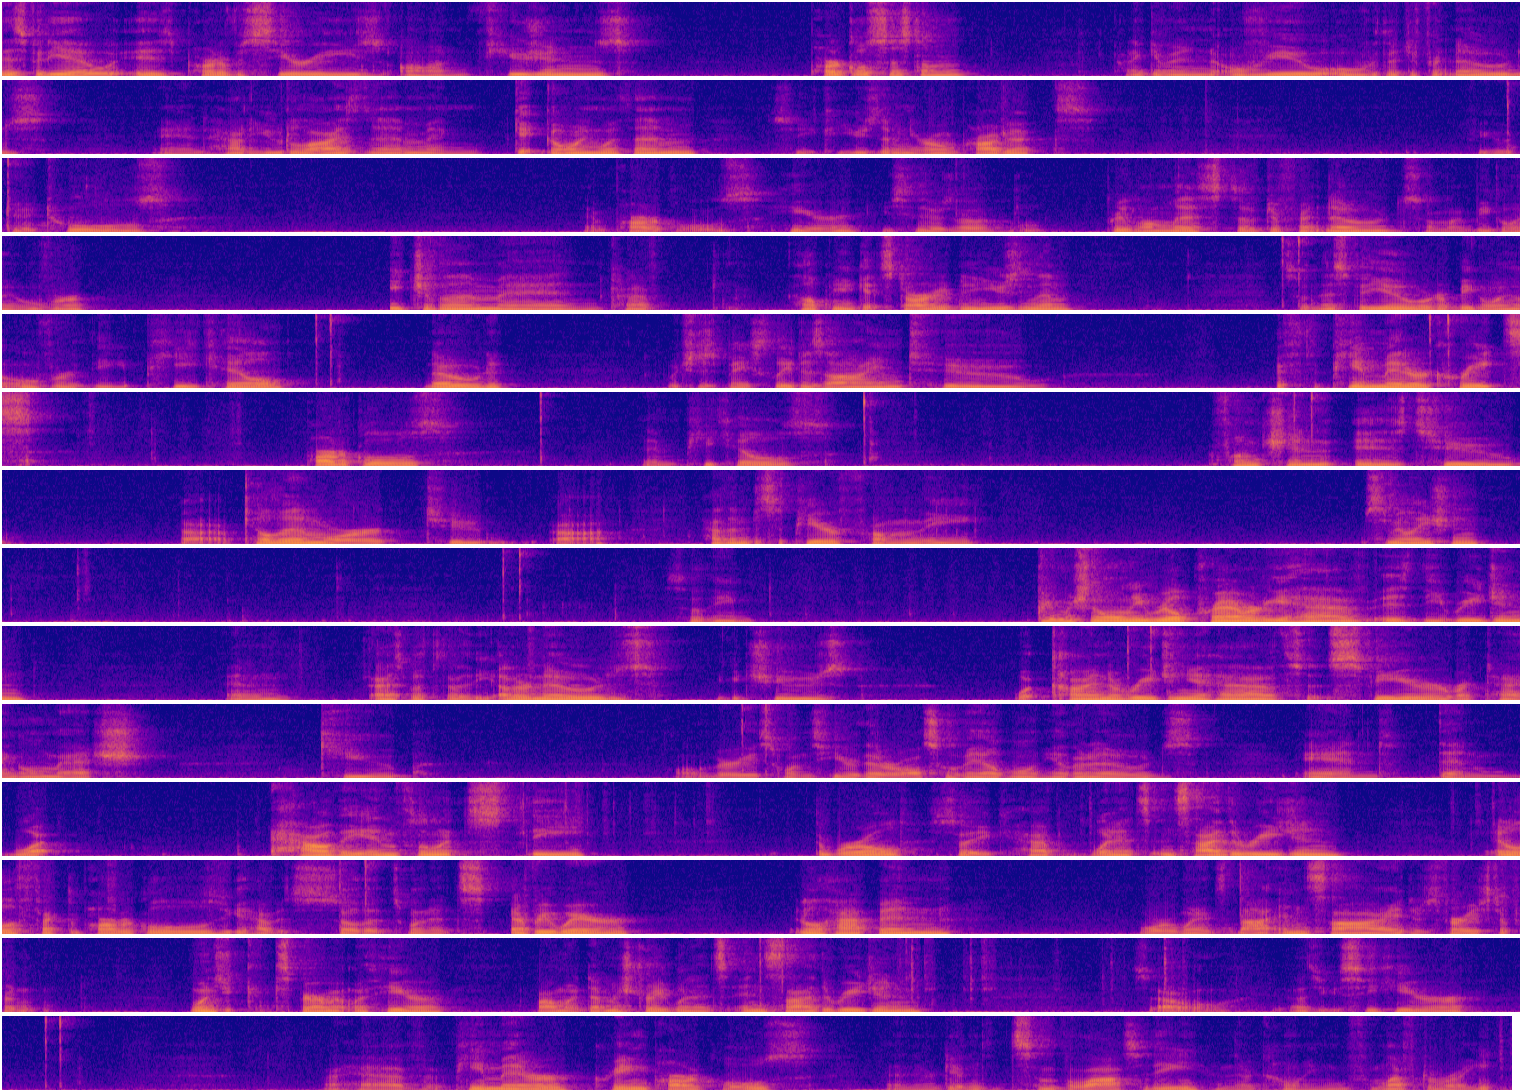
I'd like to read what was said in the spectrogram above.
this video is part of a series on Fusion's particle system, kind of giving an overview over the different nodes and how to utilize them and get going with them so you can use them in your own projects. If you go to Tools and Particles here, you see there's a pretty long list of different nodes. So I might be going over each of them and kind of helping you get started in using them. So in this video, we're going to be going over the pkill node, which is basically designed to, if the p emitter creates particles, then pkill's function is to uh, kill them or to uh, have them disappear from the simulation. So the pretty much the only real parameter you have is the region. And as with the other nodes you could choose what kind of region you have so sphere rectangle mesh cube all the various ones here that are also available in the other nodes. And then what how they influence the the world. So you have when it's inside the region it'll affect the particles. You can have it so that when it's everywhere it'll happen, or when it's not inside. There's various different ones you can experiment with here. I'm going to demonstrate when it's inside the region. So, as you can see here, I have a P emitter creating particles, and they're given some velocity, and they're going from left to right.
